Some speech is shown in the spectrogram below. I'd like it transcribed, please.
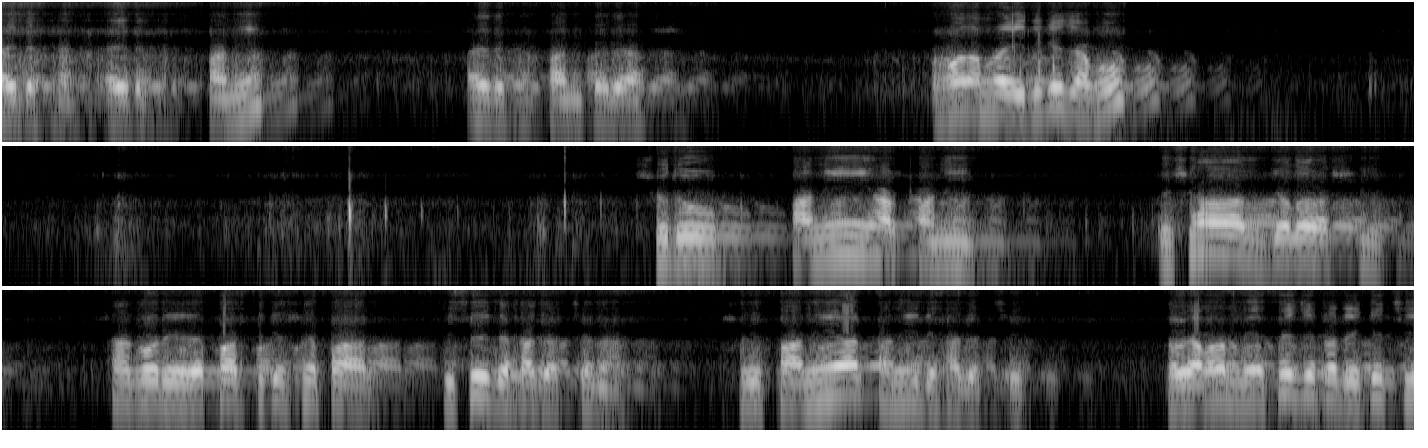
এই দেখেন এই দেখেন, পানি। এই দেখেন, পানি চলে আসছে। তখন আমরা এইদিকে যাব। শুধু পানি আর পানি, বিশাল জলরাশি। সাগরের এপার থেকে সেপার, কিছুই দেখা যাচ্ছে না। শুধু পানি আর পানি দেখা যাচ্ছে। তবে আমরা মেপে যেটা দেখেছি,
